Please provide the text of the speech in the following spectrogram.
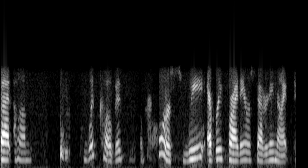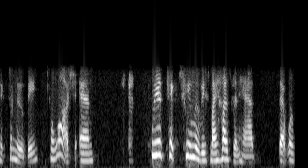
But um, with COVID, of course, we every Friday or Saturday night picked a movie to watch, and we had picked two movies. My husband had that were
